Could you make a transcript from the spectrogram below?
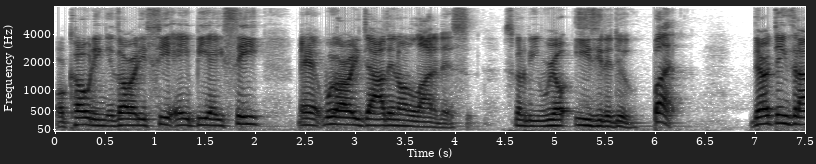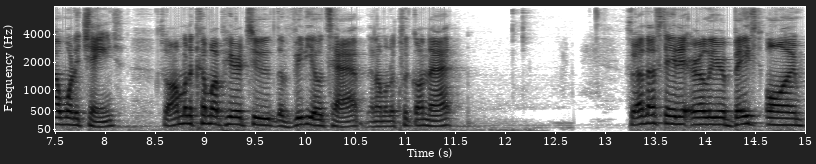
or coding is already CABAC. Man, we're already dialed in on a lot of this. It's gonna be real easy to do. But there are things that I want to change. So I'm going to come up here to the video tab and I'm going to click on that. So as I stated earlier, based on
